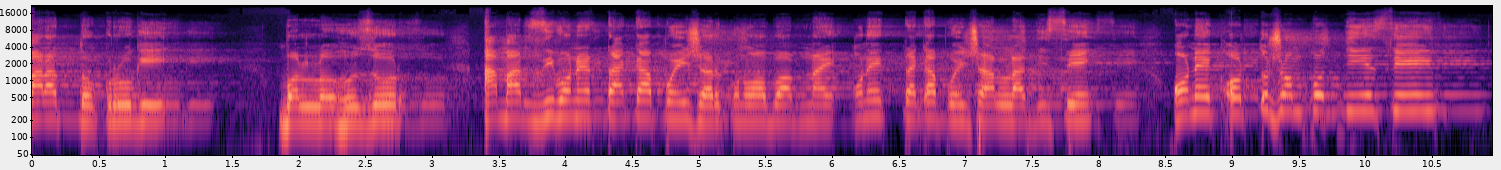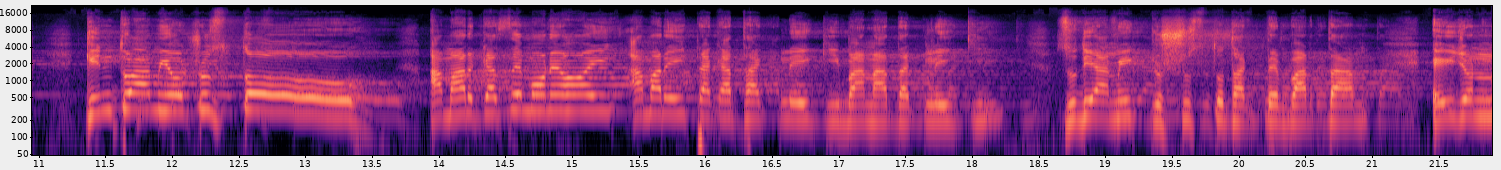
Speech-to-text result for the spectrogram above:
মারাত্মক রোগী বলল, হুজুর, আমার জীবনের টাকা পয়সার কোনো অভাব নাই। অনেক টাকা পয়সা আল্লাহ দিছে, অনেক অর্থ সম্পদ দিয়েছে, কিন্তু আমি অসুস্থ। আমার কাছে মনে হয়, আমার এই টাকা থাকলেই কি বা না থাকলেই কি? যদি আমি একটু সুস্থ থাকতে পারতাম এই জন্য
